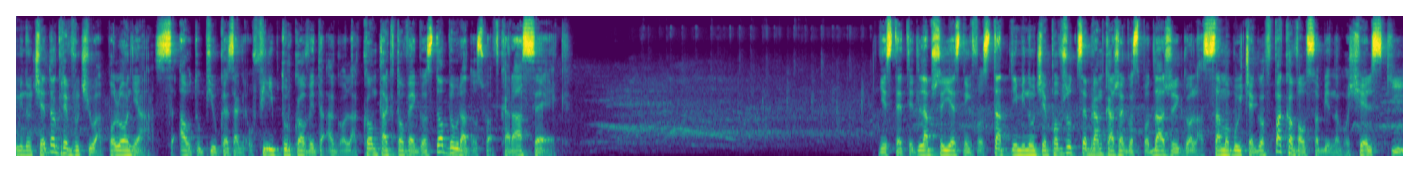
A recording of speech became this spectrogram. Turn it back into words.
minucie do gry wróciła Polonia. Z autu piłkę zagrał Filip Turkowy, a gola kontaktowego zdobył Radosław Karasek. Niestety dla przyjezdnych w ostatniej minucie po wrzutce bramkarza gospodarzy gola samobójczego wpakował sobie Nowosielski.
